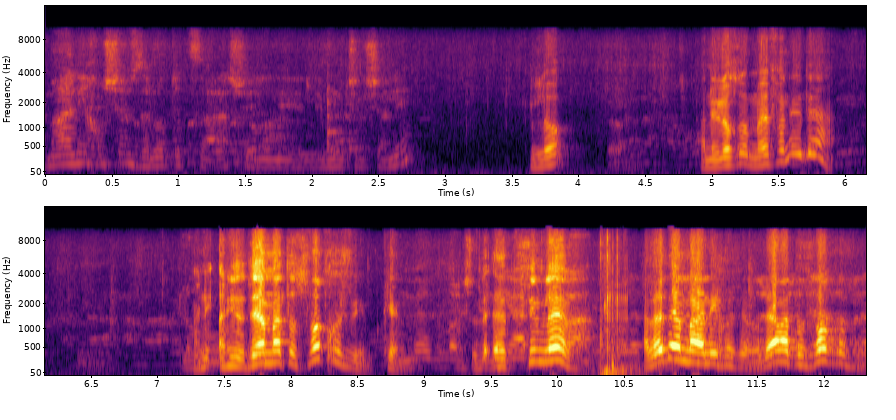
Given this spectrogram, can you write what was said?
מה אני חושב זה לא תוצאה של אה, לימוד של שנים? לא. אני לא חושב, מאיפה אני יודע? לא, אני יודע מה תוספות חושבים, כן. שים לב. אני לא יודע מה אני חושב, אני יודע מה תוספות חושבים.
